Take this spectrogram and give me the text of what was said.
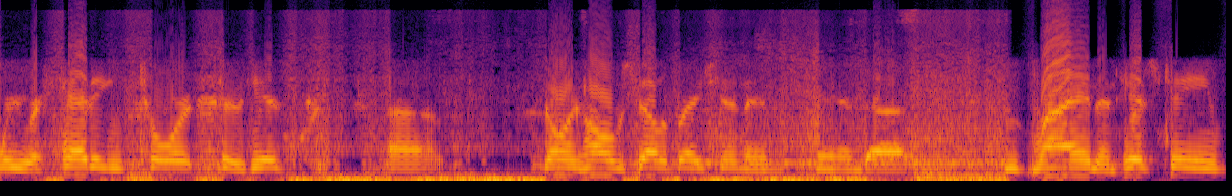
we were heading toward to his uh, going home celebration, and and uh, Ryan and his team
